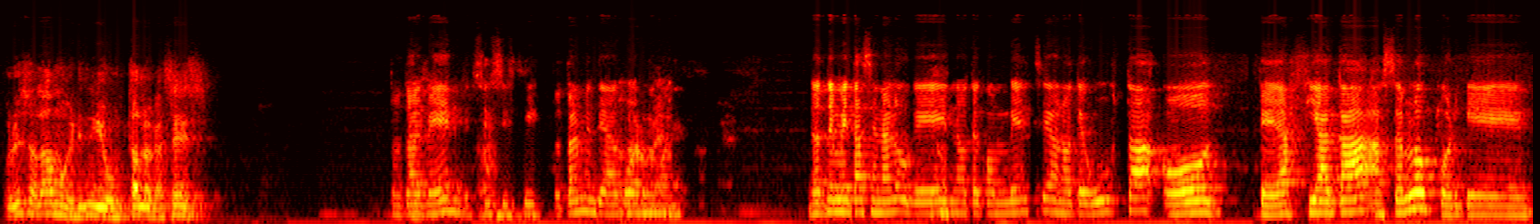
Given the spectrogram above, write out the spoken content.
Por eso hablábamos que tiene que gustar lo que haces. Totalmente, sí, sí, sí, totalmente de acuerdo con eso. No te metas en algo que no te convence o no te gusta o te da fiaca hacerlo porque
